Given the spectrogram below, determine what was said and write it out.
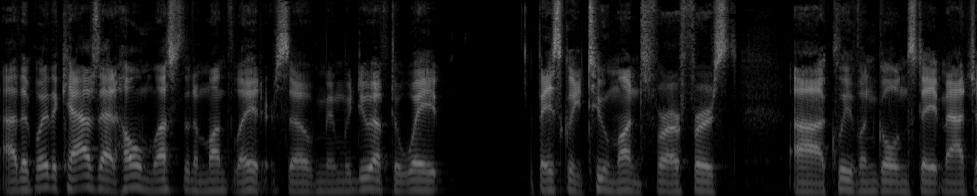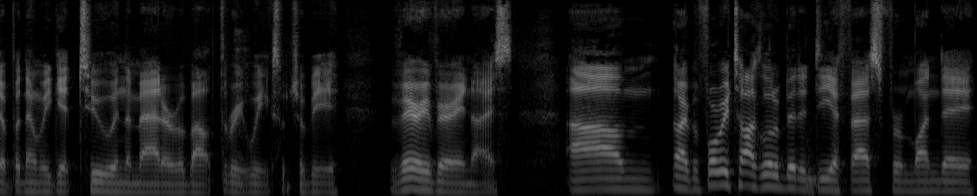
uh, they play the Cavs at home less than a month later. So I mean, we do have to wait basically two months for our first uh, Cleveland Golden State matchup, but then we get two in the matter of about three weeks, which will be very, very nice. Um, all right, before we talk a little bit of DFS for Monday,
